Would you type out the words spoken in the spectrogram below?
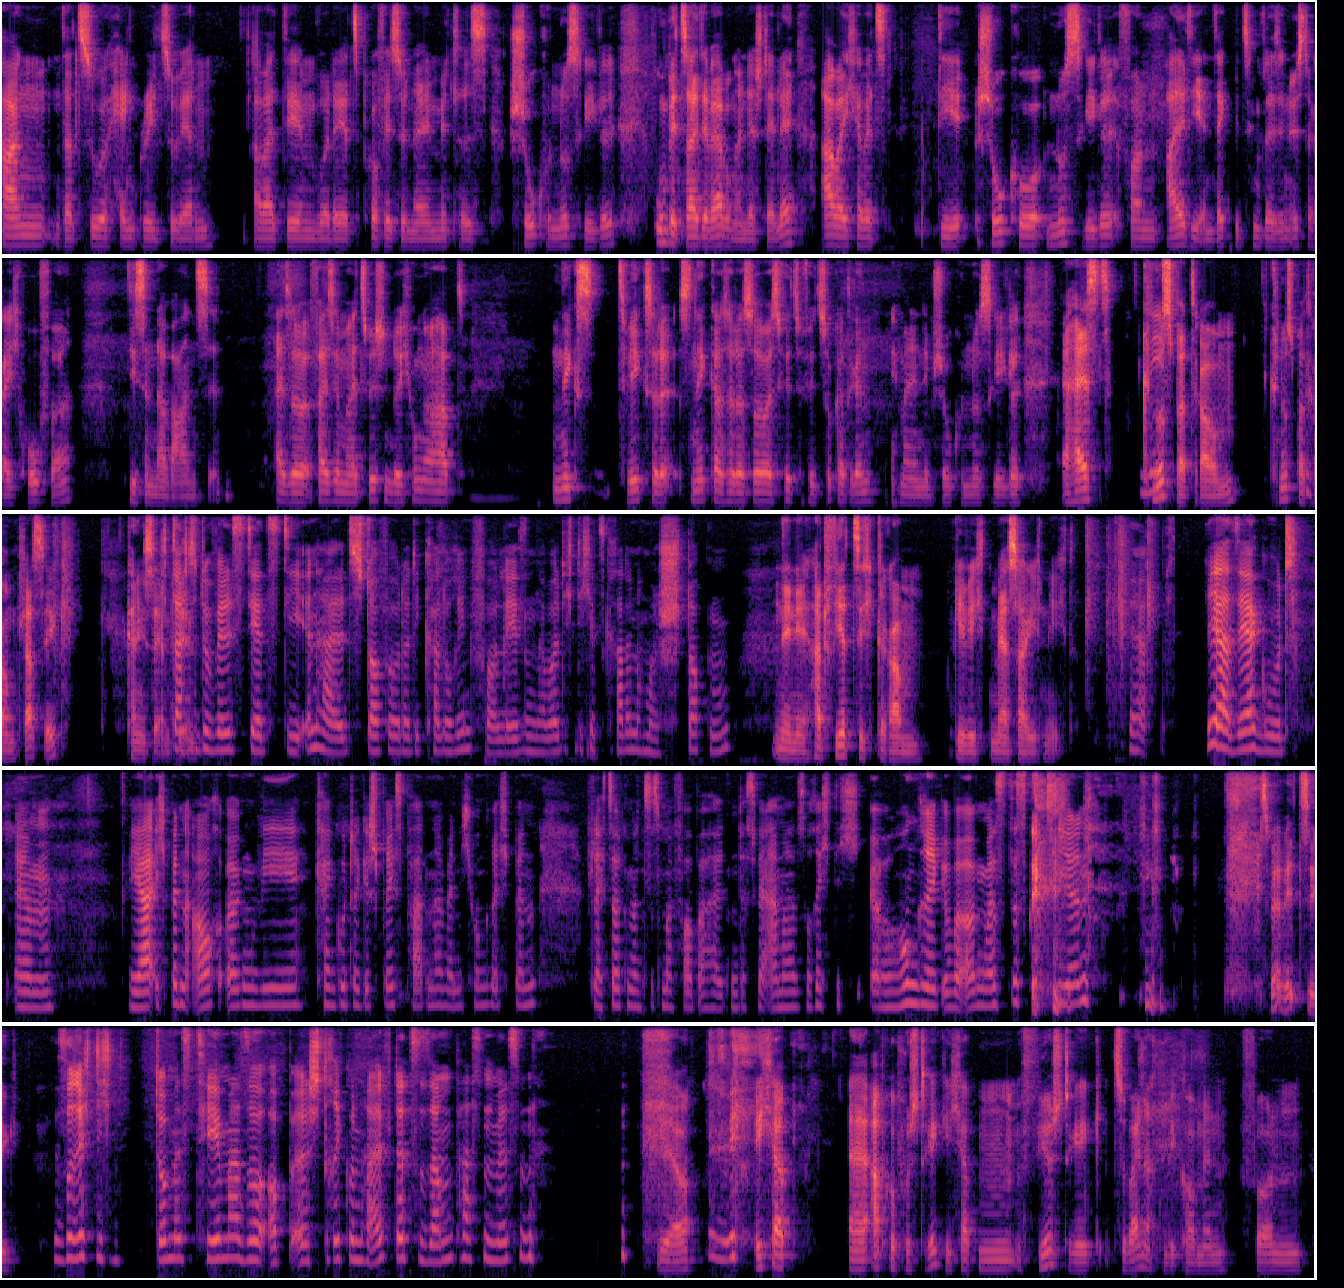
Hang dazu, hangry zu werden aber dem wurde jetzt professionell mittels Schoko-Nussriegel, unbezahlte Werbung an der Stelle, aber ich habe jetzt die Schoko-Nussriegel von Aldi entdeckt, beziehungsweise in Österreich Hofer, die sind der Wahnsinn. Also, falls ihr mal zwischendurch Hunger habt, nix Twix oder Snickers oder so, ist viel zu viel Zucker drin. Ich meine, in dem Schokonussriegel. Er heißt Knuspertraum, Knuspertraum Klassik. Kann ich sehr empfehlen. Ich dachte, du willst jetzt die Inhaltsstoffe oder die Kalorien vorlesen. Da wollte ich dich jetzt gerade nochmal stoppen. Nee, nee, hat 40 Gramm Gewicht, mehr sage ich nicht. Ja, ja sehr gut. Ähm, ja, ich bin auch irgendwie kein guter Gesprächspartner, wenn ich hungrig bin. Vielleicht sollten wir uns das mal vorbehalten, dass wir einmal so richtig äh, hungrig über irgendwas diskutieren. das wäre witzig. So richtig dummes Thema, so ob äh, Strick und Halfter zusammenpassen müssen. Ja. Ich habe, äh, apropos Strick, ich habe einen Fürstrick zu Weihnachten bekommen von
